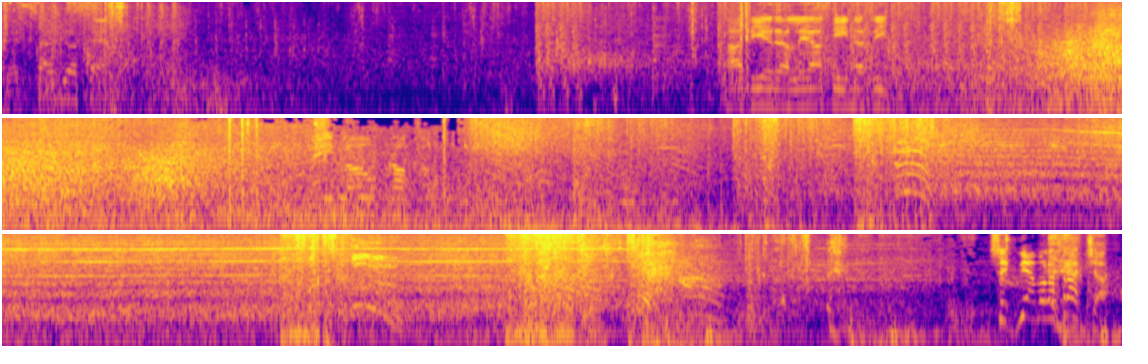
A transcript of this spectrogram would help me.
Bersaglio a terra. Arier alleati in arrivo. Mayblow pronto. Seguiamo la traccia!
